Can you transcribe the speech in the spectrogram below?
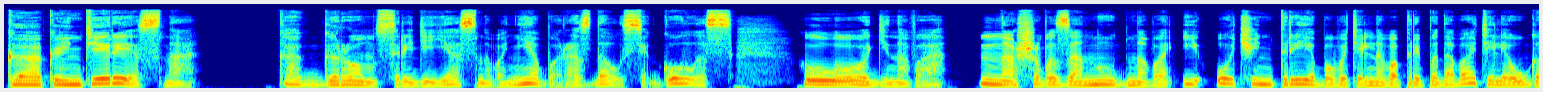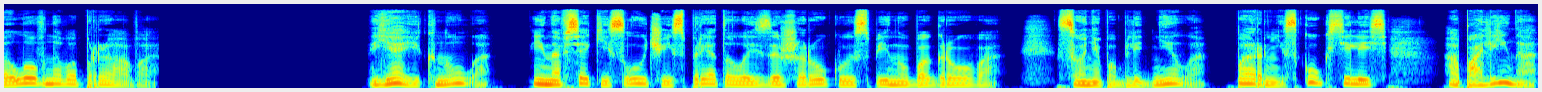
«Как интересно!» Как гром среди ясного неба раздался голос Логинова, нашего занудного и очень требовательного преподавателя уголовного права. Я икнула, и на всякий случай спряталась за широкую спину Багрова. Соня побледнела, парни скуксились, а Полина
